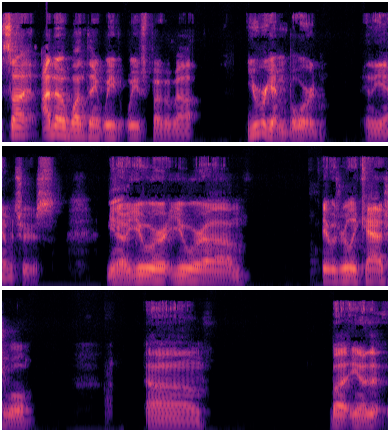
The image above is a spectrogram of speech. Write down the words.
so I know one thing we've we've spoke about. You were getting bored in the amateurs. You know, you were you were. um It was really casual. Um, but you know the.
